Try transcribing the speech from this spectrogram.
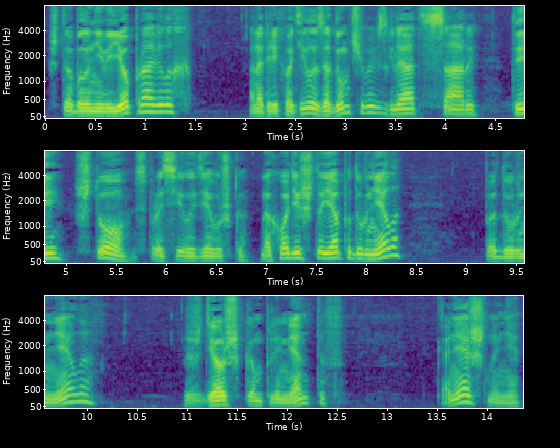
что было не в ее правилах, она перехватила задумчивый взгляд Сары. «Ты что?» — спросила девушка. «Находишь, что я подурнела?» «Подурнела? Ждешь комплиментов?» «Конечно, нет.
